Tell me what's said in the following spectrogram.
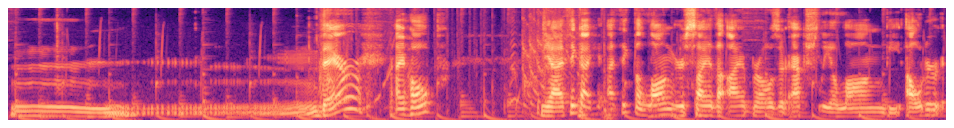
Hmm. there, I hope. Yeah, I think I, I think the longer side of the eyebrows are actually along the outer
